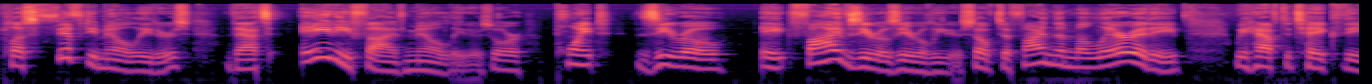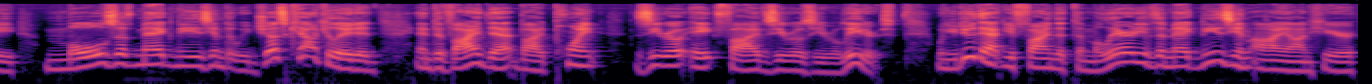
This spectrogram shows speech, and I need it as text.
plus 50 milliliters, that's 85 milliliters or 0.08500 liters. So to find the molarity, we have to take the moles of magnesium that we just calculated and divide that by 0.08500 liters. When you do that, you find that the molarity of the magnesium ion here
